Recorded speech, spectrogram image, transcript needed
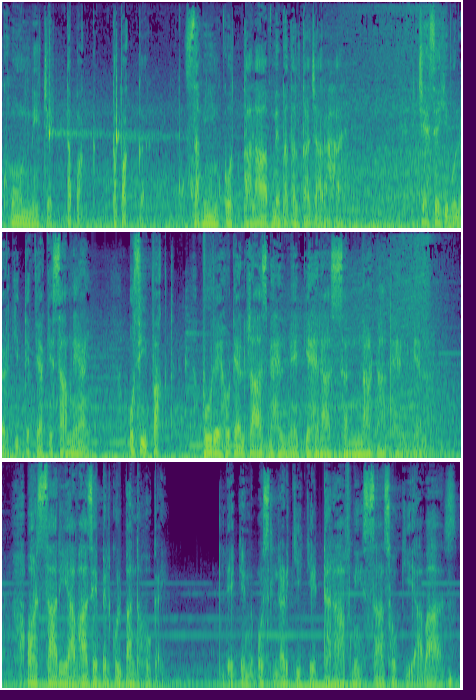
खून नीचे टपक टपक कर ज़मीन को तालाब में बदलता जा रहा है। जैसे ही वो लड़की दिव्या के सामने आई, उसी वक्त पूरे होटल राजमहल में गहरा सन्नाटा फैल गया और सारी आवाज़ें बिल्कुल बंद हो गई। लेकिन उस लड़की की डरावनी सांसों की आवाज़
